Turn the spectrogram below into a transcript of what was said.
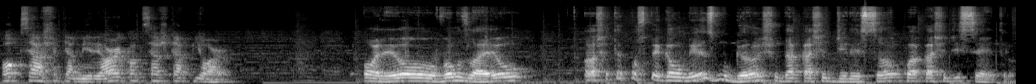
Qual que você acha que é a melhor e qual que você acha que é a pior? Olha, eu vamos lá, eu acho que até posso pegar o mesmo gancho da caixa de direção com a caixa de centro.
